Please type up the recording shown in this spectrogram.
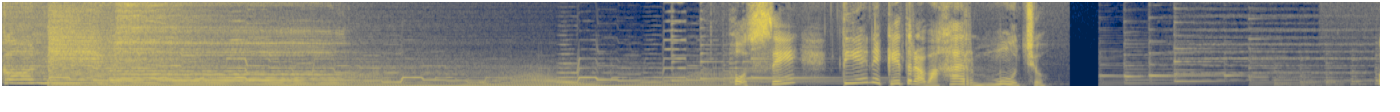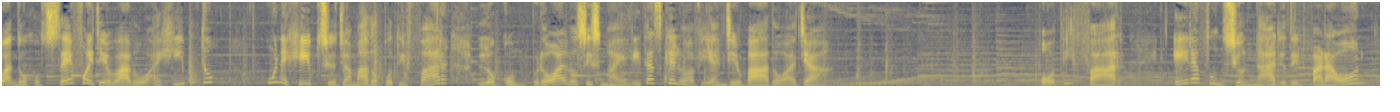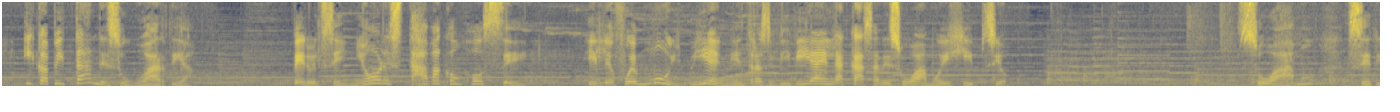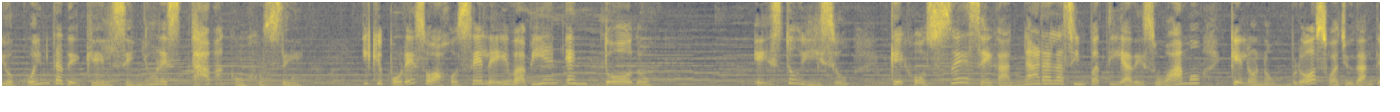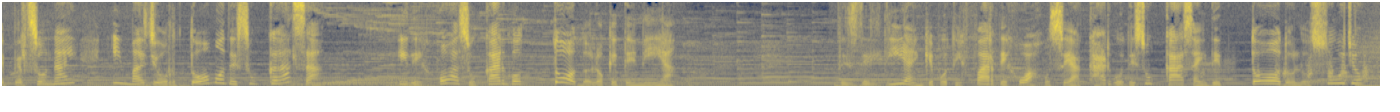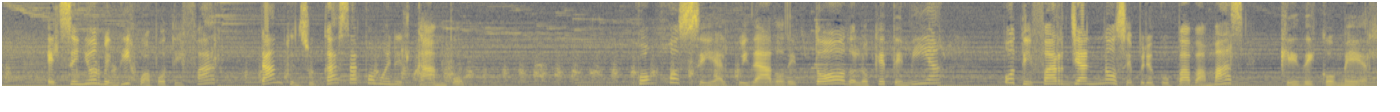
conmigo. José tiene que trabajar mucho. Cuando José fue llevado a Egipto, un egipcio llamado Potifar lo compró a los ismaelitas que lo habían llevado allá. Potifar era funcionario del faraón y capitán de su guardia. Pero el Señor estaba con José y le fue muy bien mientras vivía en la casa de su amo egipcio. Su amo se dio cuenta de que el Señor estaba con José y que por eso a José le iba bien en todo. Esto hizo que José se ganara la simpatía de su amo, que lo nombró su ayudante personal y mayordomo de su casa, y dejó a su cargo todo lo que tenía. Desde el día en que Potifar dejó a José a cargo de su casa y de todo lo suyo, el Señor bendijo a Potifar tanto en su casa como en el campo. Con José al cuidado de todo lo que tenía, Potifar ya no se preocupaba más que de comer.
